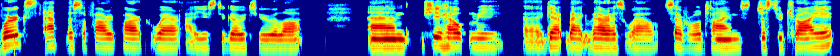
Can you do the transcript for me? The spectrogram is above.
works at the safari park where I used to go to a lot. And she helped me uh, get back there as well several times just to try it.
